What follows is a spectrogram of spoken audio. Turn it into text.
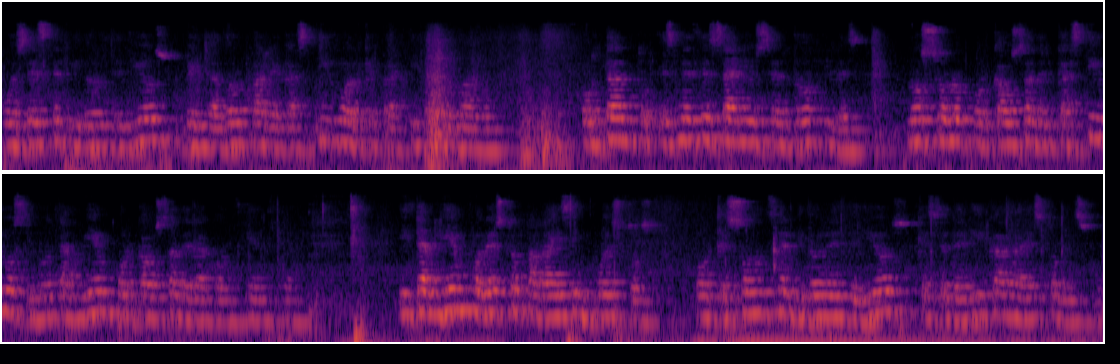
pues es servidor de Dios, vengador para el castigo al que practica lo malo. Por tanto, es necesario ser dóciles, no solo por causa del castigo, sino también por causa de la conciencia. Y también por esto pagáis impuestos, porque son servidores de Dios que se dedican a esto mismo.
